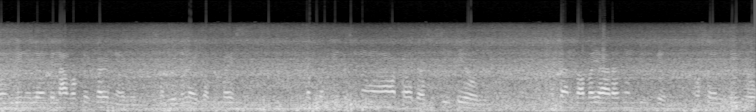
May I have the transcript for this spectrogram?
Kung hindi nila yung tinawag kay Colonel sabi nila i-confess kapag dito sila mga katoda sa City Hall. Kung saan babayaran yung ticket o sa LTO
